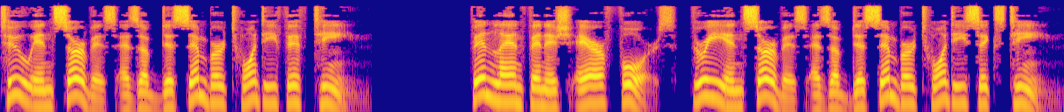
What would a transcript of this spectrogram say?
2 in service as of December 2015. Finland Finnish Air Force, 3 in service as of December 2016.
